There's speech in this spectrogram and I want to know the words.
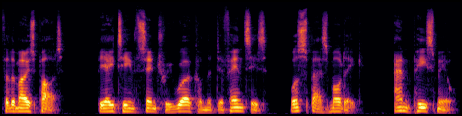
For the most part, the 18th century work on the defences was spasmodic and piecemeal.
